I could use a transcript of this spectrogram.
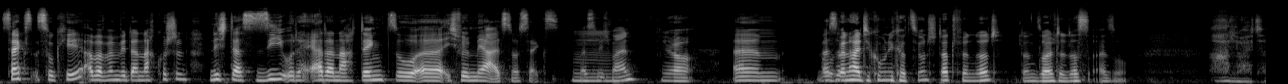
Sex ist okay, aber wenn wir danach kuscheln, nicht, dass sie oder er danach denkt, so äh, ich will mehr als nur Sex. Weißt du, wie ich meine? Ja. Ähm, du, wenn halt die Kommunikation stattfindet, dann sollte das, also, ah, Leute,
